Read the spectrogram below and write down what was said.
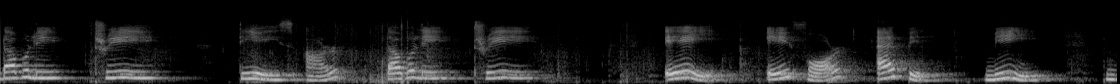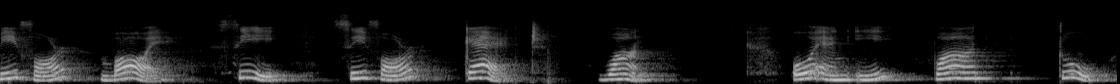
double. Three. T H R double E. Three. A. A for apple. B. B for boy. C. C for cat. One. O N E. One. Two.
